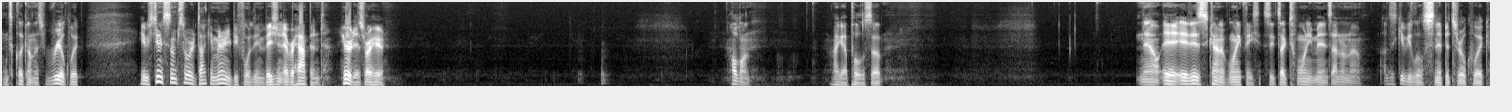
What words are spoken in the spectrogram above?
let's click on this real quick. He was doing some sort of documentary before the invasion ever happened. Here it is, right here. Hold on. I gotta pull this up. Now it, it is kind of lengthy. So it's like twenty minutes. I don't know. I'll just give you little snippets real quick.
